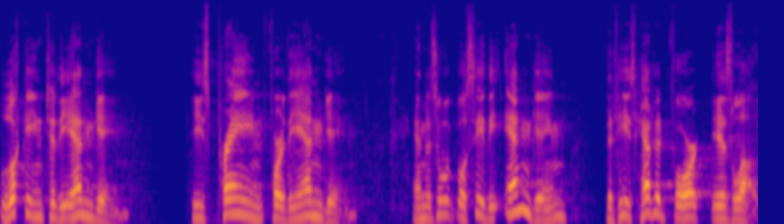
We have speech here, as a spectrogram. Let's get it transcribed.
looking to the end game. He's praying for the end game. And as we'll see, the end game that he's headed for is love.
